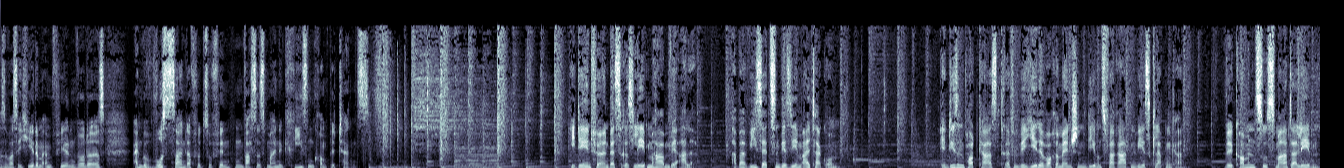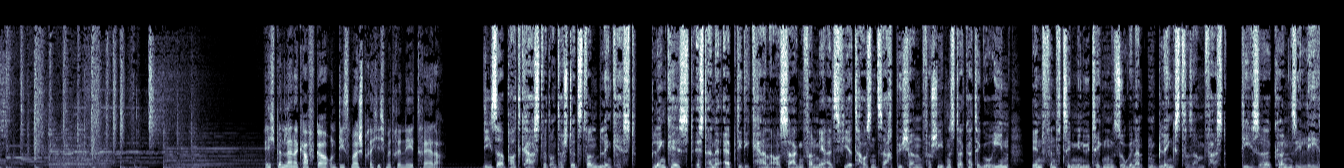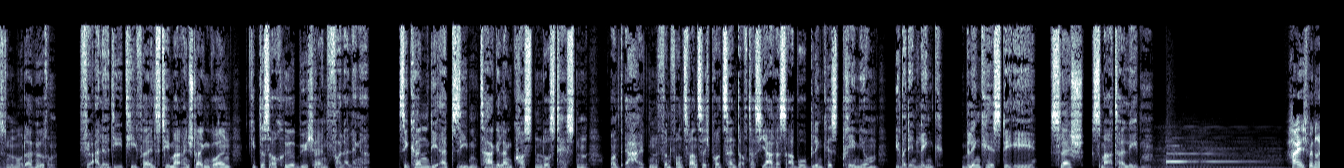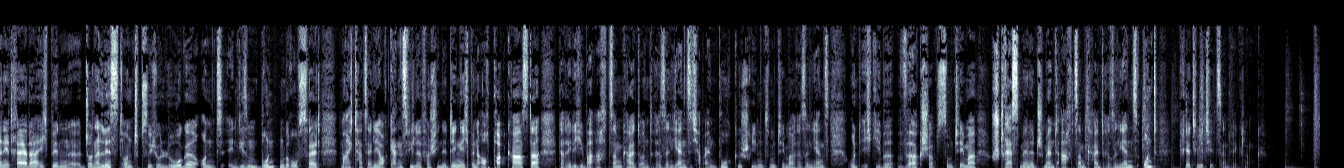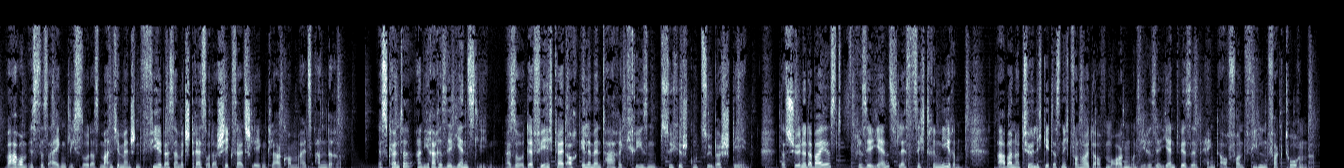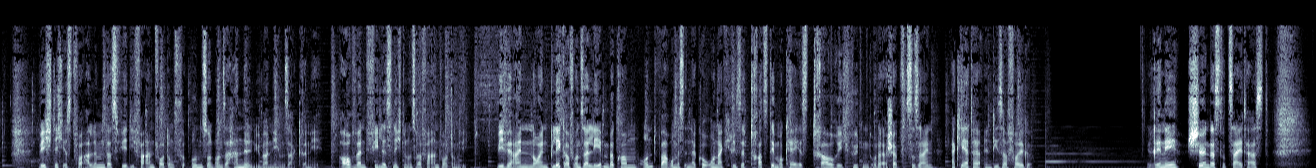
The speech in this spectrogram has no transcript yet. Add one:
Also was ich jedem empfehlen würde, ist, ein Bewusstsein dafür zu finden, was ist meine Krisenkompetenz. Ideen für ein besseres Leben haben wir alle. Aber wie setzen wir sie im Alltag um? In diesem Podcast treffen wir jede Woche Menschen, die uns verraten, wie es klappen kann. Willkommen zu Smarter Leben. Ich bin Lene Kafka und diesmal spreche ich mit René Träder. Dieser Podcast wird unterstützt von Blinkist. Blinkist ist eine App, die die Kernaussagen von mehr als 4000 Sachbüchern verschiedenster Kategorien in 15-minütigen sogenannten Blinks zusammenfasst. Diese können Sie lesen oder hören. Für alle, die tiefer ins Thema einsteigen wollen, gibt es auch Hörbücher in voller Länge. Sie können die App sieben Tage lang kostenlos testen und erhalten 25% auf das Jahresabo Blinkist Premium über den Link blinkist.de slash smarterleben. Hi, ich bin René Träder, ich bin äh, Journalist und Psychologe und in diesem bunten Berufsfeld mache ich tatsächlich auch ganz viele verschiedene Dinge. Ich bin auch Podcaster, da rede ich über Achtsamkeit und Resilienz. Ich habe ein Buch geschrieben zum Thema Resilienz und ich gebe Workshops zum Thema Stressmanagement, Achtsamkeit, Resilienz und Kreativitätsentwicklung. Warum ist es eigentlich so, dass manche Menschen viel besser mit Stress oder Schicksalsschlägen klarkommen als andere? Es könnte an ihrer Resilienz liegen, also der Fähigkeit, auch elementare Krisen psychisch gut zu überstehen. Das Schöne dabei ist, Resilienz lässt sich trainieren. Aber natürlich geht das nicht von heute auf morgen und wie resilient wir sind, hängt auch von vielen Faktoren ab. Wichtig ist vor allem, dass wir die Verantwortung für uns und unser Handeln übernehmen, sagt René. Auch wenn vieles nicht in unserer Verantwortung liegt. Wie wir einen neuen Blick auf unser Leben bekommen und warum es in der Corona-Krise trotzdem okay ist, traurig, wütend oder erschöpft zu sein, erklärt er in dieser Folge. René, schön, dass du Zeit hast.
